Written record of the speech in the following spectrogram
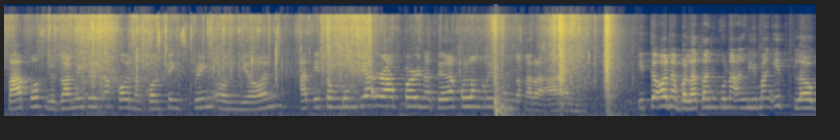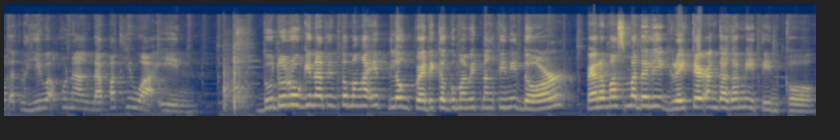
Tapos gagamit rin ako ng konting spring onion. At itong lumpia wrapper na tira ko lang rin nung nakaraan. Ito oh, nabalatan ko na ang limang itlog at nahiwa ko na ang dapat hiwain. Dudurugin natin itong mga itlog. Pwede ka gumamit ng tinidor. Pero mas madali, grater ang gagamitin ko.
